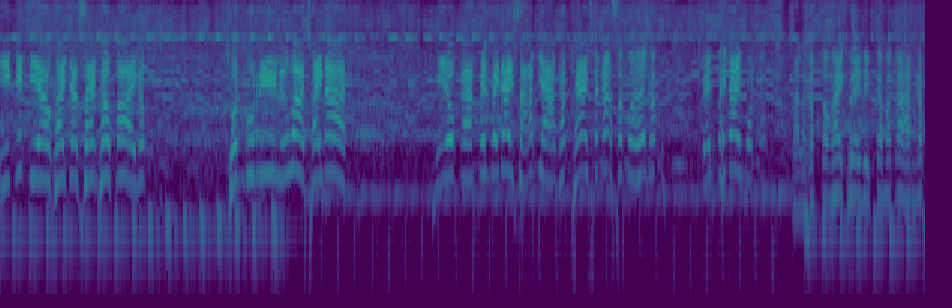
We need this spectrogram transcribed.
อีกนิดเดียวใครจะแซงเข้าป้ายครับชนบุรีหรือว่าชัยนาท มีโอกาสเป็นไปได้ 3 อย่างครับ แพ้ชนะเสมอครับ เป็นไปได้หมดครับนั่นแหละครับต้องให้เครดิตกรรมการครับ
